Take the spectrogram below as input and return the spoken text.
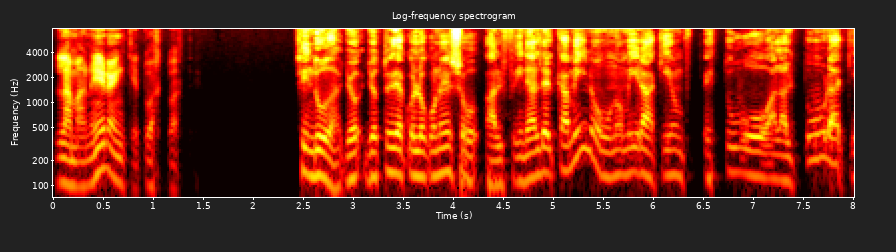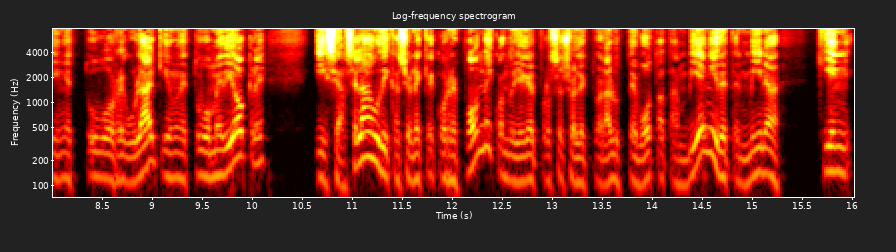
la manera en que tú actuaste. Sin duda, yo, yo estoy de acuerdo con eso. Al final del camino uno mira quién estuvo a la altura, quién estuvo regular, quién estuvo mediocre y se hacen las adjudicaciones que corresponden. Y cuando llegue el proceso electoral usted vota también y determina quién,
